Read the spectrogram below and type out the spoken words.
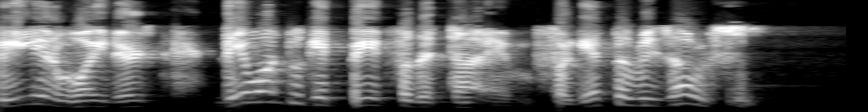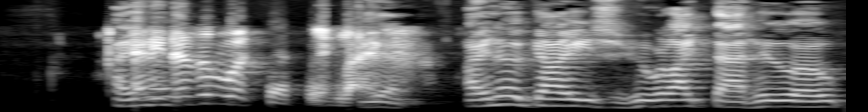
failure avoiders, they want to get paid for the time. Forget the results. I and know, it doesn't work that way in life. Yeah, I know guys who are like that, who are,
